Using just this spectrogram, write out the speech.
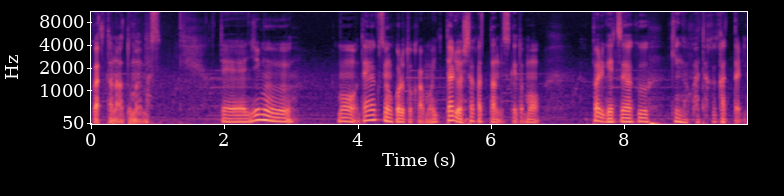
かったなと思います。で、ジムも大学生の頃とかも行ったりはしたかったんですけども、やっぱり月額金額が高かったり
